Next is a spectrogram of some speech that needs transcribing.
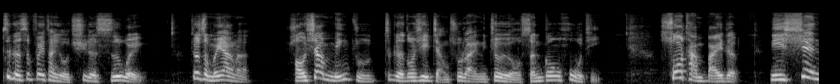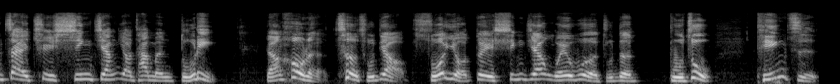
这个是非常有趣的思维。就怎么样呢？好像民主这个东西讲出来，你就有神功护体。说坦白的，你现在去新疆要他们独立，然后呢，撤除掉所有对新疆维吾尔族的补助，停止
